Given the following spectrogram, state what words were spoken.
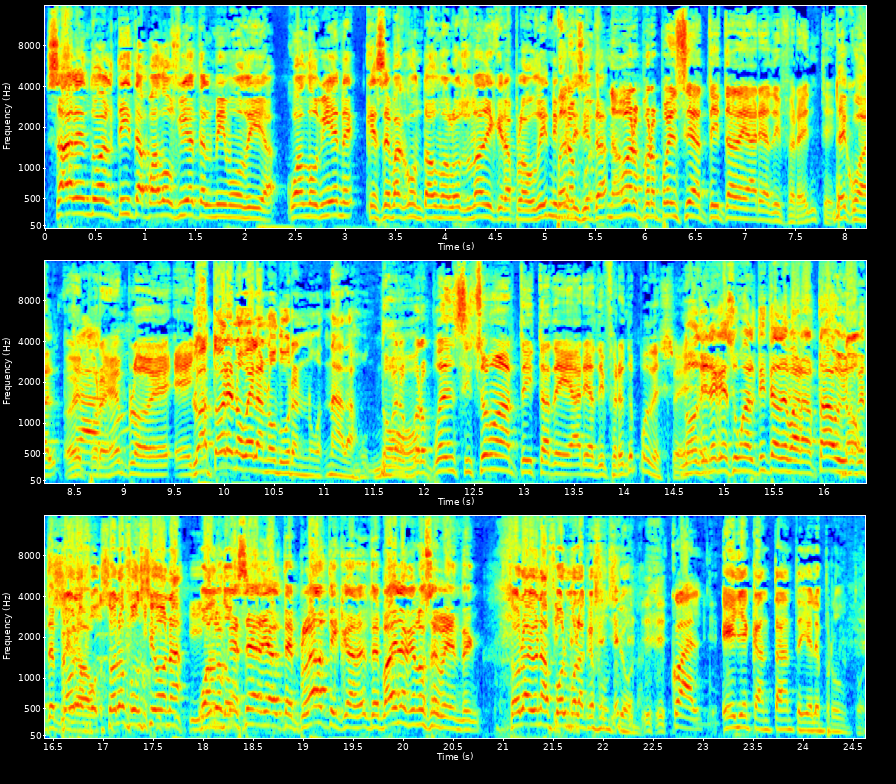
Salen dos artistas para dos fiestas el mismo día. Cuando viene, que se va a contar uno al otro, nadie quiere aplaudir ni Pero, felicitar. no, bueno, pero pueden ser artistas de áreas diferentes. ¿De cuál? Eh, Claro. Por ejemplo, eh, Los actores de novela no duran no- nada juntos. No, Bueno, pero pueden, si son artistas de áreas diferentes, puede ser. no tiene que ser un artista desbaratado y No, uno que solo, pegado. fu- solo funciona Uno cuando que sea de arte plástica, de, de vainas que no se venden. solo hay una fórmula que funciona. ¿Cuál? Ella es cantante y él es productor.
